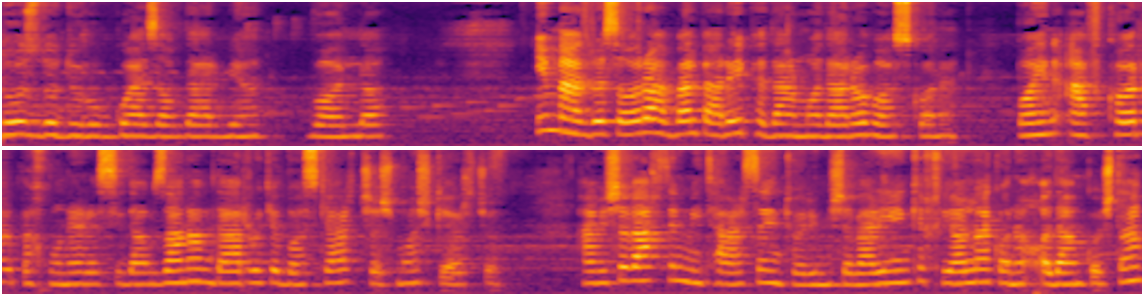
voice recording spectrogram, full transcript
دزد و دروغگو از آب در بیان. والا. این مدرسه ها رو اول برای پدر مادرها باز کنن با این افکار به خونه رسیدم. زنم در رو که باز کرد چشماش گرد شد. همیشه وقتی میترسه اینطوری میشه. برای اینکه خیال نکنه آدم کشتم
